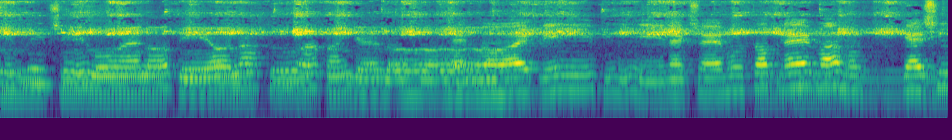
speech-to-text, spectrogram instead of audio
την θλίψη μου ενώπιον αυτού απαγγελώ. Εν το εκλείπειν εξέ μου το πνεύμα μου και εσύ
